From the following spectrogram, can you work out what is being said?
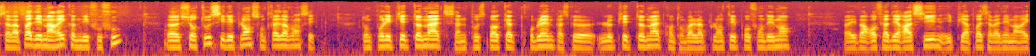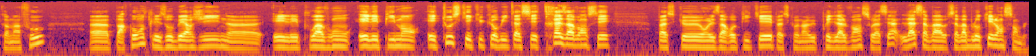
ça va pas démarrer comme des foufous, surtout si les plants sont très avancés. Donc pour les pieds de tomate, ça ne pose pas aucun problème parce que le pied de tomate, quand on va la planter profondément, il va refaire des racines et puis après ça va démarrer comme un fou. Euh, par contre, les aubergines euh, et les poivrons et les piments et tout ce qui est cucurbitacé très avancé parce qu'on les a repiqués, parce qu'on a pris de l'alvance sur la serre, là ça va, bloquer l'ensemble.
